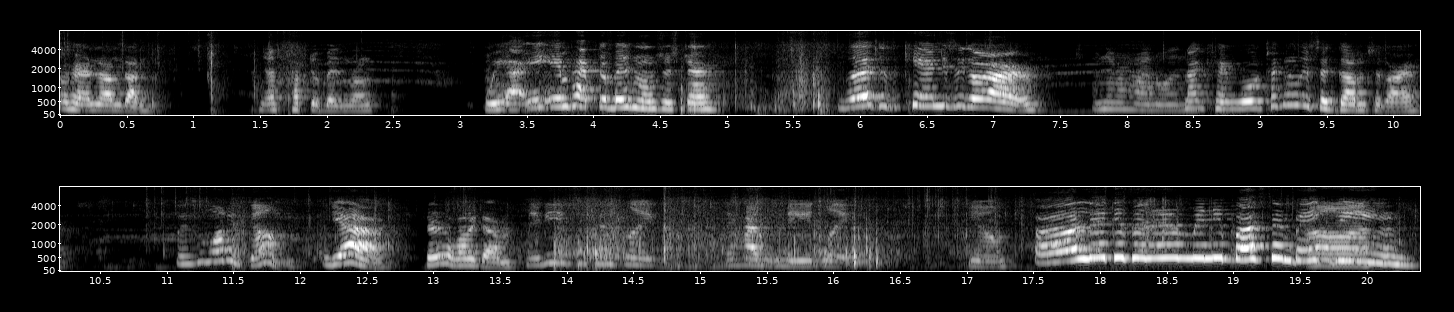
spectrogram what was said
Okay, now I'm done. That's Pepto Bismol. We are eating Pepto Bismol, sister. Look, it's a candy cigar. I've never had one. Not candy. Well, technically, it's a gum cigar. There's a lot of gum. Yeah, there's a lot of gum. Maybe it's because like they hadn't made like you know Oh, look, it's a little mini Boston baked Uh, bean.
